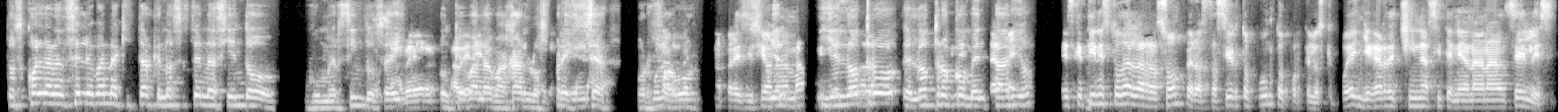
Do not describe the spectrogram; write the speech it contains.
Entonces, ¿cuál arancel le van a quitar que no se estén haciendo gumercindos pues, ahí, con que van a bajar los precios? O sea, por favor. Una precisión y el, nada más. Y el otro, el otro comentario. Es que tienes toda la razón, pero hasta cierto punto, porque los que pueden llegar de China sí tenían aranceles.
